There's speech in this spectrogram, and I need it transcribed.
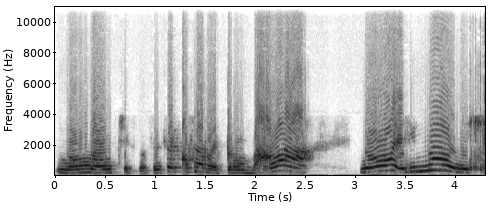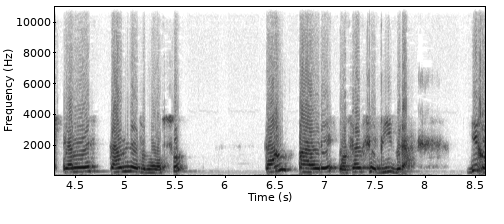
No manches, o sea, esa cosa retumbaba. No, el himno mexicano es tan hermoso, tan padre, o sea, se vibra. Digo,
